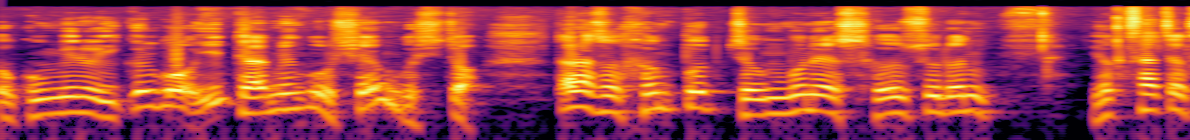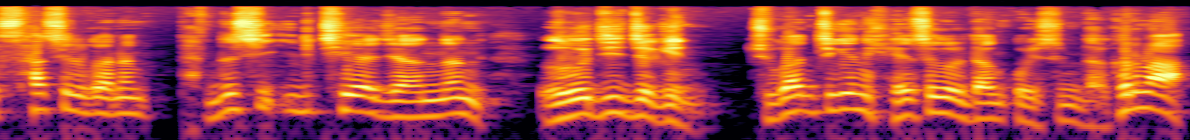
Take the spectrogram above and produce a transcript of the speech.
또 국민을 이끌고 이 대한민국을 세운 것이죠. 따라서 헌법 정문의 서술은 역사적 사실과는 반드시 일치하지 않는 의지적인 주관적인 해석을 담고 있습니다. 그러나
